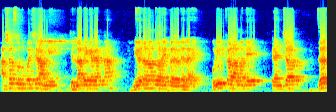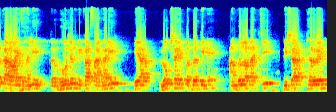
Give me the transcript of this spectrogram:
अशा स्वरूपाचे आम्ही जिल्हाधिकाऱ्यांना निवेदनाद्वारे कळवलेलं आहे. पुढील काळामध्ये त्यांच्यावर जर कारवाई झाली तर बहुजन विकास आघाडी या लोकशाही पद्धतीने आंदोलनाची दिशा ठरवेल.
